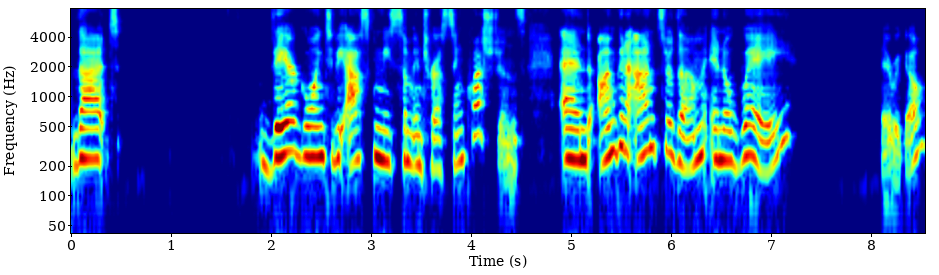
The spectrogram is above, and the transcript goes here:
that they're going to be asking me some interesting questions and i'm going to answer them in a way there we go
